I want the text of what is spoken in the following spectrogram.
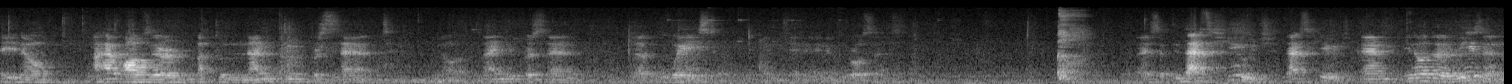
you know, I have observed up to 90%, you know, 90% of waste in, in, in a process. That's huge. That's huge. And you know the reason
